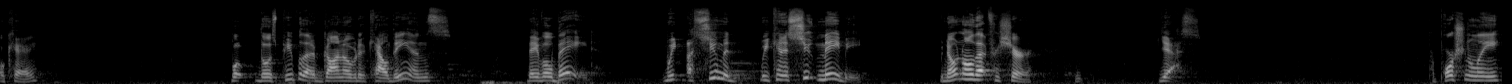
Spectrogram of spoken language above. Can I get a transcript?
Okay. But those people that have gone over to the Chaldeans, they've obeyed. We assume it, we can assume maybe. We don't know that for sure. Yes. Proportionally,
